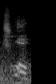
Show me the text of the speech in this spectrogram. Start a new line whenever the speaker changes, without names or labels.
What you want?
